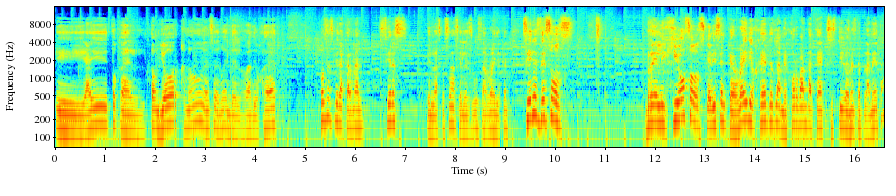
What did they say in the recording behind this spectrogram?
Y ahí toca el Tom York, ¿no? Ese güey, el del Radiohead. Entonces, mira, carnal, si eres de las personas que les gusta Radiohead. Si eres de esos religiosos que dicen que Radiohead es la mejor banda que ha existido en este planeta,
